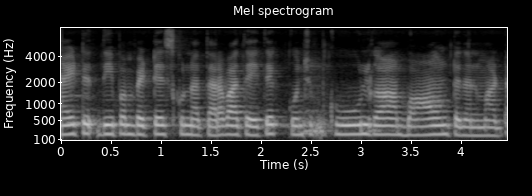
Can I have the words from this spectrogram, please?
నైట్ దీపం పెట్టేసుకున్న తర్వాత అయితే కొంచెం కూల్గా బాగుంటుంది అనమాట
